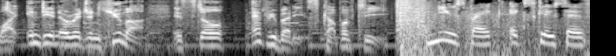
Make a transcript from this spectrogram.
why Indian origin humor is still everybody's cup of tea. Newsbreak exclusive.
